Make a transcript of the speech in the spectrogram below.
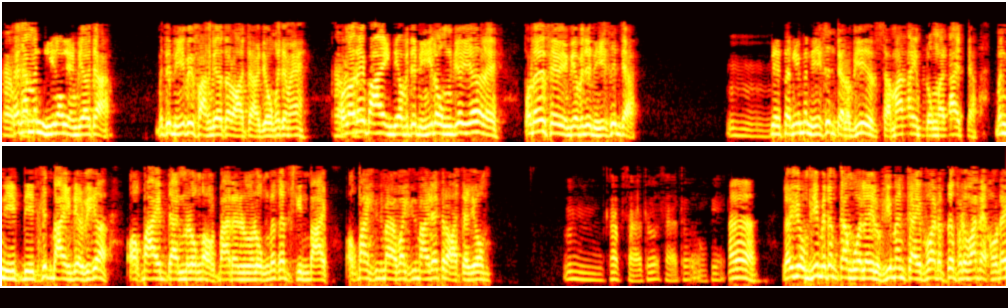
ครับแต่ถ้ามันหนีเราอย่างเดียวจ้ะมันจะหนีไปฝั่งเดียวตลอดจ้ะโยมเขาใจไหมครับพอเราได้บายอย่างเดียวมันจะหนีลงเยอะๆเลยพอเราได้เซลล์อย่างเดียวมันจะหนีขึ้นจ้ะอืม เดี๋ยวตอนนี้มันหนีขึ้นแต่เราพี่สามารถไล่ลงมาได้จ้ะมันหนีดีดขึ้นบายอย่างเดียวพี่ก็ออกบายดันมาลงออกบายดันมาลงแล้วก็กินบาย ออกบายกินบายบายกินบายได้ตลอดจ้ะโยม อืม ครับสาธุสาธุหลวงพี่เออแล้วโยมพี่ไม่ต้องกังวลเลยหรอกพี่มั่นใจเพราะว่าดรพลวัตเนี่ยเขาได้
